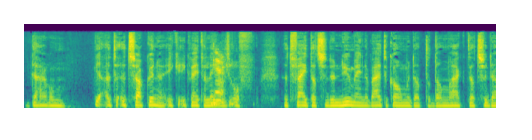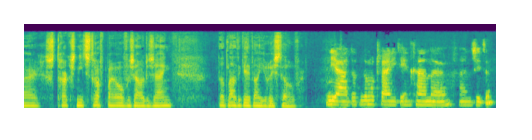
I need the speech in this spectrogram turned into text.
daarom... Ja, het, het zou kunnen. Ik, ik weet alleen ja. niet of het feit dat ze er nu mee naar buiten komen... dat dat dan maakt dat ze daar straks niet strafbaar over zouden zijn. Dat laat ik even aan juristen over. Ja, dat, daar moeten wij niet in gaan, uh, gaan zitten.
